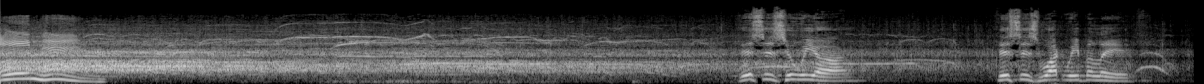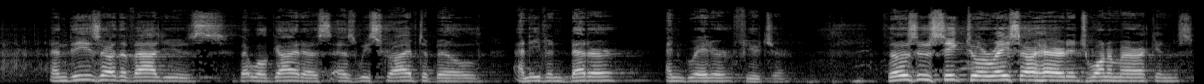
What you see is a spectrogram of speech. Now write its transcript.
Amen. This is who we are. This is what we believe. And these are the values that will guide us as we strive to build an even better and greater future. Those who seek to erase our heritage want Americans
